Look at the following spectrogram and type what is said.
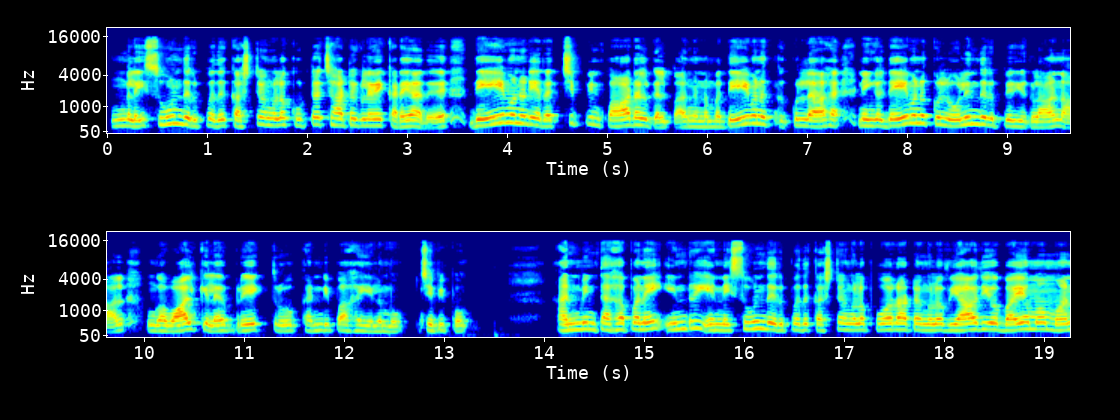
உங்களை சூழ்ந்திருப்பது கஷ்டங்களோ குற்றச்சாட்டுகளே கிடையாது. தேவனுடைய ரட்சிப்பின் பாடல்கள் பாருங்க நம்ம தேவனுக்குள்ளாக நீங்கள் தேவனுக்குள் ஒளிந்திருப்பீர்களானால் உங்கள் வாழ்க்கையில் பிரேக் த்ரூ கண்டிப்பாக எழும்பும். ஜெபிப்போம். அன்பின் தகப்பனை இன்று என்னை சூழ்ந்து இருப்பது கஷ்டங்களோ போராட்டங்களோ வியாதியோ பயமோ மன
